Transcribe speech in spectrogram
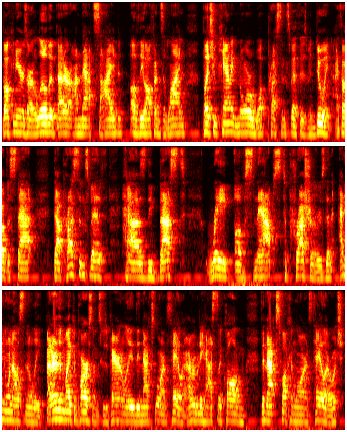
Buccaneers are a little bit better on that side of the offensive line, but you can't ignore what Preston Smith has been doing. I thought the stat that Preston Smith has the best rate of snaps to pressures than anyone else in the league. Better than Micah Parsons, who's apparently the next Lawrence Taylor. Everybody has to call him the next fucking Lawrence Taylor, which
